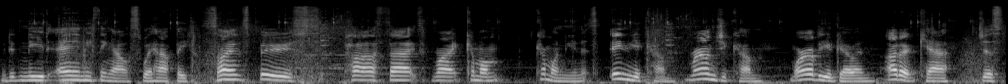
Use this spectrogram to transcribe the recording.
We didn't need anything else. We're happy. Science boost. Perfect. Right, come on. Come on, units. In you come. Round you come. Wherever you're going. I don't care. Just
